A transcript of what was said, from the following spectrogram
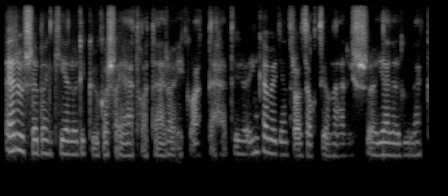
erősebben kijelölik ők a saját határaikat, tehát inkább egy ilyen tranzakcionális jellegűnek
